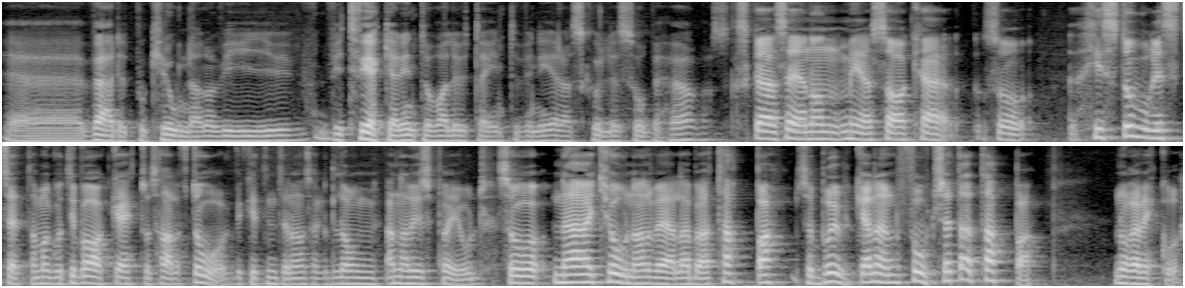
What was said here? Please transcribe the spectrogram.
eh, värdet på kronan och vi, vi tvekar inte att valutaintervenera skulle så behövas. Ska jag säga någon mer sak här så historiskt sett, om man går tillbaka ett och ett halvt år, vilket inte är någon särskilt lång analysperiod, så när kronan väl har börjat tappa så brukar den fortsätta att tappa några veckor.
